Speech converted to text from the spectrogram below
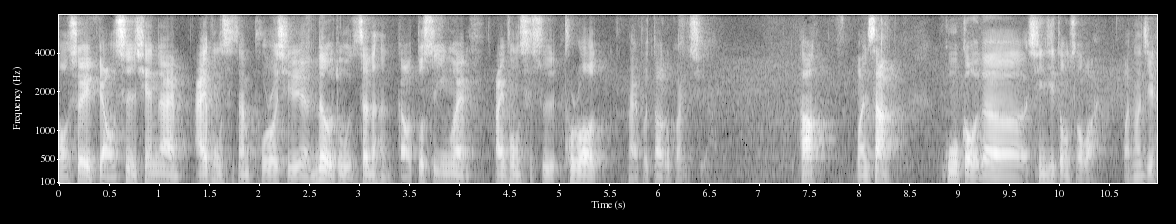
哦，所以表示现在 iPhone 十三 Pro 系列的热度真的很高，都是因为 iPhone 十四 Pro 买不到的关系。好，晚上 Google 的新机动手玩，晚上见。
